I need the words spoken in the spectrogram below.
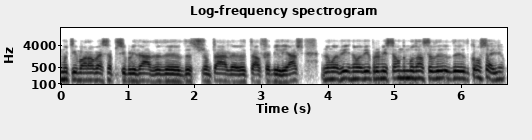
muito embora houvesse a possibilidade de, de se juntar a tal familiares, não havia, não havia permissão de mudança de, de, de conselho.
